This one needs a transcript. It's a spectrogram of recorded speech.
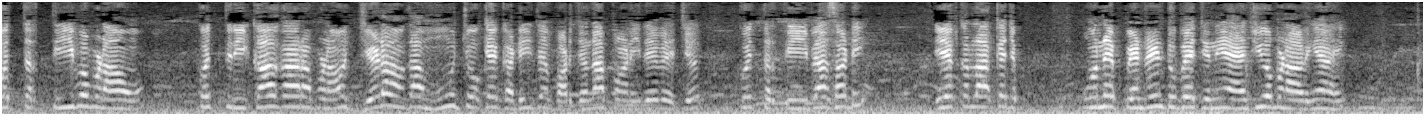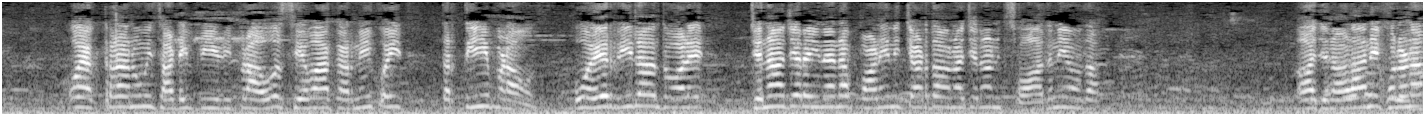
ਕੋਈ ਤਰਤੀਬ ਬਣਾਓ, ਕੋਈ ਤਰੀਕਾਕਾਰ ਅਪਣਾਓ ਜਿਹੜਾ ਆਉਂਦਾ ਮੂੰਹ ਚੁੱਕ ਕੇ ਗੱਡੀ ਤੇ ਵੜ ਜਾਂਦਾ ਪਾਣੀ ਦੇ ਵਿੱਚ, ਕੋਈ ਤਰਤੀਬ ਆ ਸਾਡੀ? ਇੱਕ ਇਲਾਕੇ 'ਚ ਉਹਨੇ ਪਿੰਡ ਨਹੀਂ ਡੁੱਬੇ, ਜਿੰਨੀਆਂ ਐਨਜੀਓ ਬਣਾ ਲੀਆਂ ਸੀ। ਉਹ ਐਕਟਰਾਂ ਨੂੰ ਵੀ ਸਾਡੀ ਪੀੜੀ ਭਰਾਓ ਸੇਵਾ ਕਰਨੀ, ਕੋਈ ਤਰਤੀਬ ਬਣਾਓ। ਹੋਏ ਰੀਲਾਂ ਦੁਆਲੇ, ਜਿੰਨਾ ਚਿਰ ਇਹਨਾਂ ਨਾਲ ਪਾਣੀ ਨਹੀਂ ਚੜਦਾ, ਉਹਨਾਂ ਚਿਰ ਇਹਨਾਂ ਨੂੰ ਸਵਾਦ ਨਹੀਂ ਆਉਂਦਾ। ਆ ਜਨਾਲਾ ਨਹੀਂ ਖੁੱਲਣਾ।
